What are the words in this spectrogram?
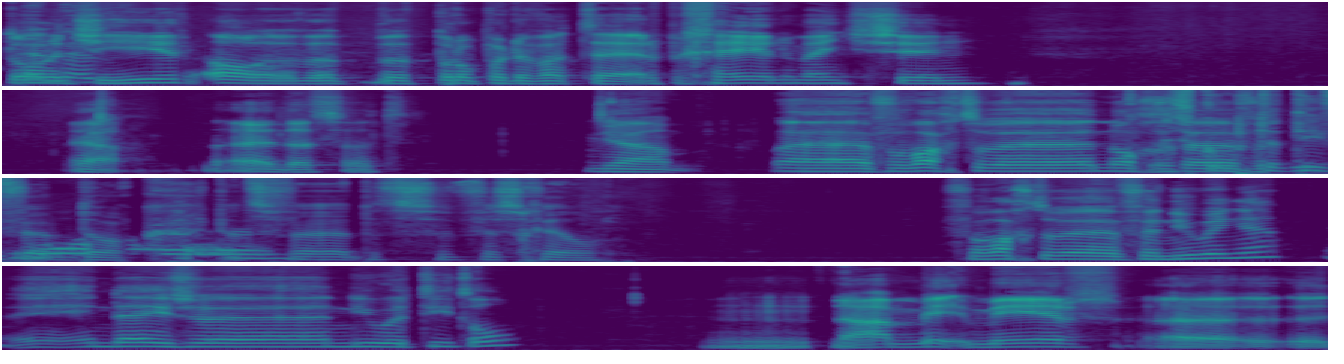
Torrentje en- hier. Oh, we, we proppen er wat RPG-elementjes in. Ja, eh, dat is dat. Ja, eh, verwachten we nog... Dat is eh, competitief vernieuwingen? updok, dat is, eh, dat is een verschil. Verwachten we vernieuwingen in deze nieuwe titel? Mm, Nou, me- meer, eh,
